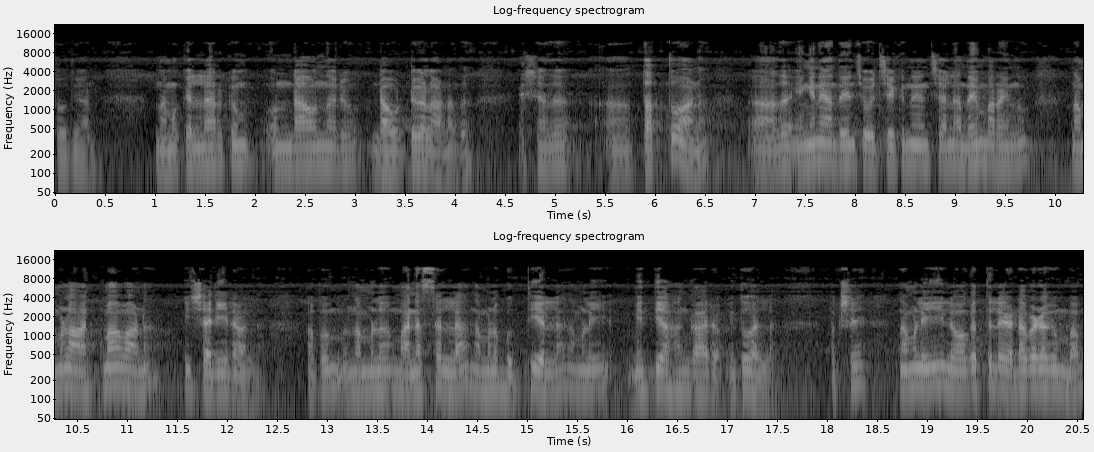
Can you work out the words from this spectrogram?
ചോദ്യമാണ്. നമുക്കെല്ലാവർക്കും ഉണ്ടാവുന്ന ഒരു ഡൗട്ടുകളാണത്. പക്ഷെ അത് തത്വമാണ്. അത് എങ്ങനെ അദ്ദേഹം ചോദിച്ചേക്കുന്നതെന്ന് വെച്ചാൽ അദ്ദേഹം പറയുന്നു നമ്മൾ ആത്മാവാണ് ഈ ശരീരമല്ല. അപ്പം നമ്മൾ മനസ്സല്ല നമ്മൾ ബുദ്ധിയല്ല നമ്മൾ ഈ മിഥ്യ അഹങ്കാരം ഇതുമല്ല. പക്ഷെ നമ്മൾ ഈ ലോകത്തിൽ ഇടപഴകുമ്പം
